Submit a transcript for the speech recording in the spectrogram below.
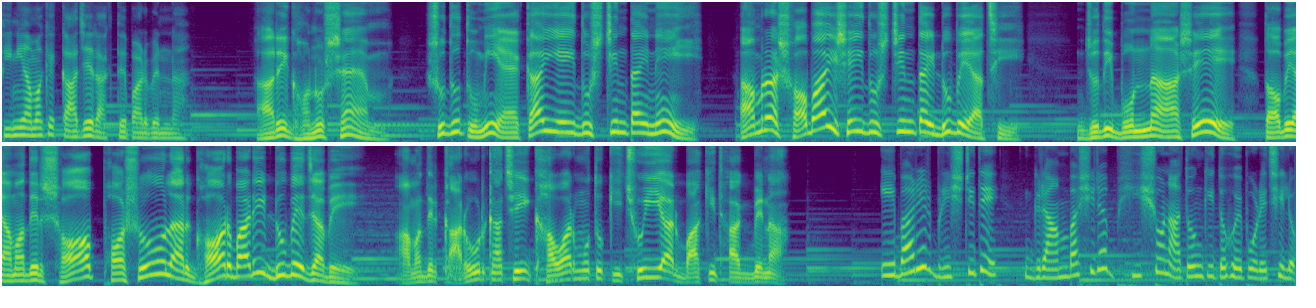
তিনি আমাকে কাজে রাখতে পারবেন না। আরে ঘনশ্যাম শুধু তুমি একাই এই দুশ্চিন্তায় নেই। আমরা সবাই সেই দুশ্চিন্তায় ডুবে আছি। যদি বন্যা আসে তবে আমাদের সব ফসল আর ঘর বাড়ি ডুবে যাবে। আমাদের কারোর কাছেই খাওয়ার মতো কিছুই আর বাকি থাকবে না। এবারের বৃষ্টিতে গ্রামবাসীরা ভীষণ আতঙ্কিত হয়ে পড়েছিল।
